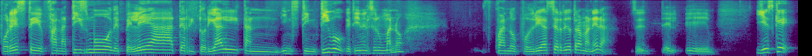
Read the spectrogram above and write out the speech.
por este fanatismo de pelea territorial tan instintivo que tiene el ser humano, cuando podría ser de otra manera. Eh, y es que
